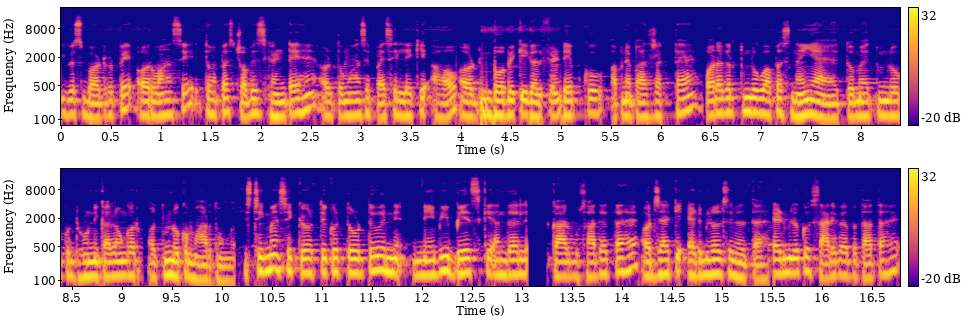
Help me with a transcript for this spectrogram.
यूएस बॉर्डर पे और वहाँ से तुम्हारे पास 24 घंटे हैं और तुम वहाँ से पैसे लेके आओ और बॉबी की गर्लफ्रेंड डेप को अपने पास रखता है। और अगर तुम लोग वापस नहीं आए तो मैं तुम लोग को ढूंढ निकालूँगा और तुम लोग को मार दूँगा। स्टिगमैन सिक्योरिटी को तोड़ते हुए ने, नेवी बेस के अंदर कार घुसा देता है और जाके एडमिरल से मिलता है। एडमिरल को सारी बात बताता है।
